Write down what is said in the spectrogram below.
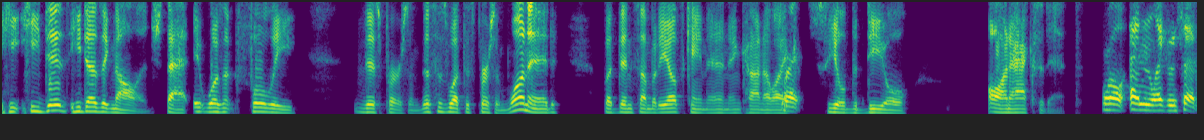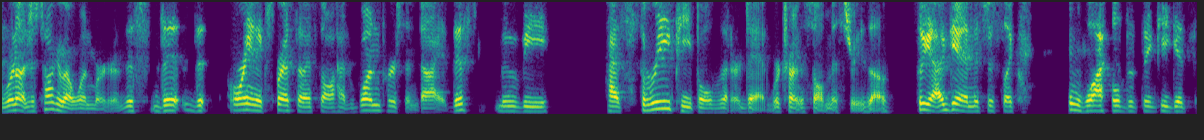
he he did he does acknowledge that it wasn't fully this person. This is what this person wanted, but then somebody else came in and kind of like Right. sealed the deal on accident. Well, and like we said, we're not just talking about one murder. This the the Orient Express that I saw had one person die. This movie has three people that are dead. We're trying to solve mysteries of. So yeah, again, it's just like wild to think he gets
